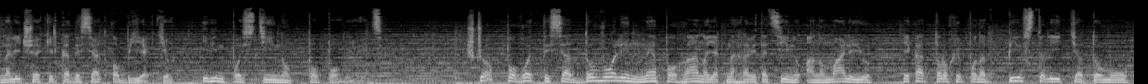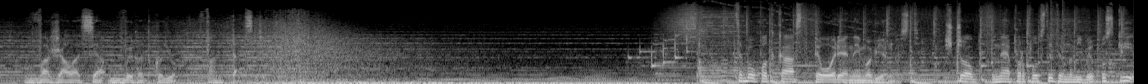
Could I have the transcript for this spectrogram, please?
налічує кількадесят об'єктів, і він постійно поповнюється. Що погодьтеся доволі непогано як на гравітаційну аномалію, яка трохи понад півстоліття тому вважалася вигадкою фантастики. Це був подкаст Теорія неймовірності. Щоб не пропустити нові випуски,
